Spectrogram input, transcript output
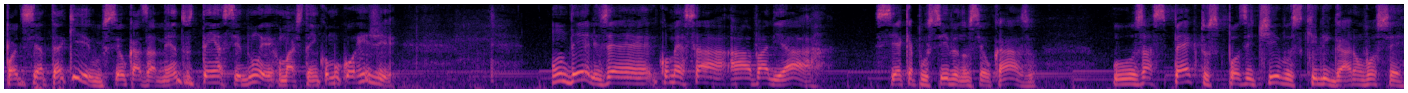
pode ser até que o seu casamento tenha sido um erro, mas tem como corrigir. Um deles é começar a avaliar, se é que é possível no seu caso, os aspectos positivos que ligaram você.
